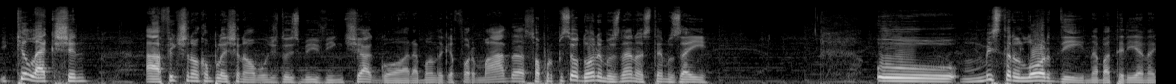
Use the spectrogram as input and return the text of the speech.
E Collection, a Fictional Compilation Album de 2020 agora. A banda que é formada só por pseudônimos, né? Nós temos aí o Mr. Lordi na bateria, na,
